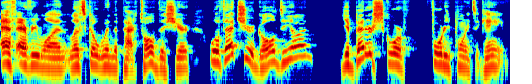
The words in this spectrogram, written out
F everyone, let's go win the Pac 12 this year. Well, if that's your goal, Deion, you better score 40 points a game.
